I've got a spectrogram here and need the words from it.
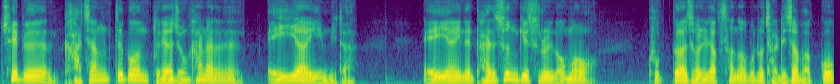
최근 가장 뜨거운 분야 중 하나는 AI입니다. AI는 단순 기술을 넘어 국가 전략 산업으로 자리 잡았고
